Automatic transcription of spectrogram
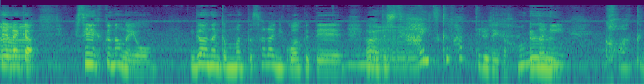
でなんか制服なのよ。がなんかまたさらに怖くて。うん。私這いつくばってる例が本当に怖くっ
